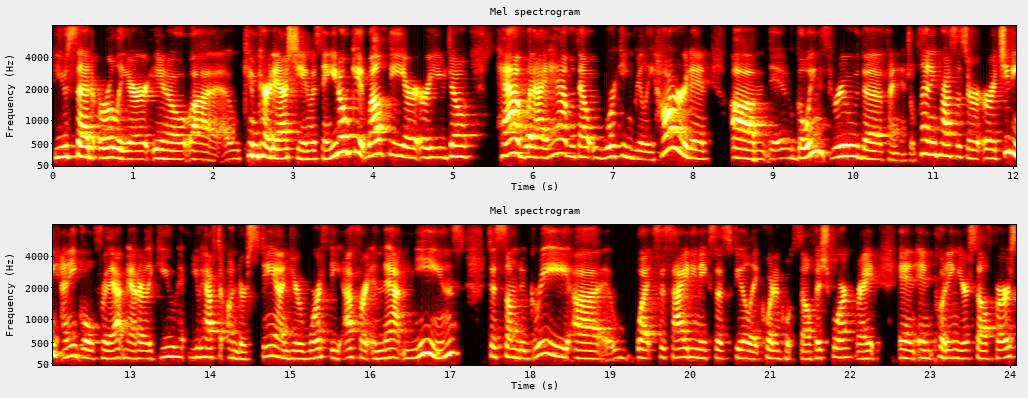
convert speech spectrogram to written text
You said earlier you know uh, kim kardashian was saying you don't get wealthy or, or you don't have what I have without working really hard and um, going through the financial planning process or, or, achieving any goal for that matter. Like you, you have to understand you're worth the effort, and that means to some degree uh, what society makes us feel like quote unquote selfish for, right? And in putting yourself first,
